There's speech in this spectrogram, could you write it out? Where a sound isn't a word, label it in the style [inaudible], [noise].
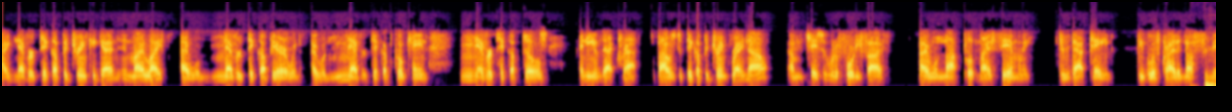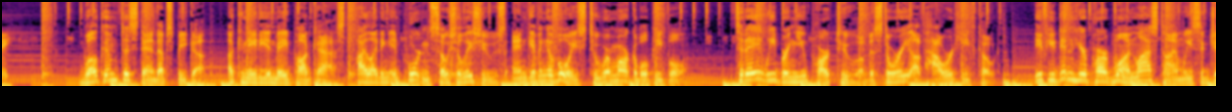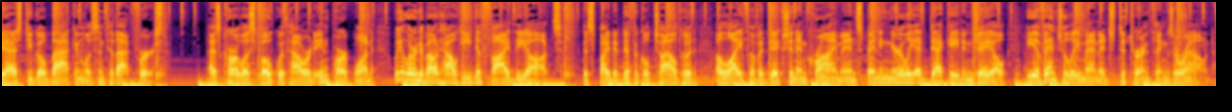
I never pick up a drink again in my life, I will never pick up heroin. I will never pick up cocaine, never pick up pills, any of that crap. If I was to pick up a drink right now, I'm going to chase it with a 45. I will not put my family through that pain. People have cried enough for me. Welcome to Stand Up Speak Up, a Canadian made podcast highlighting important social issues and giving a voice to remarkable people. Today, we bring you part two of the story of Howard Heathcote. If you didn't hear part one last time, we suggest you go back and listen to that first. As Carla spoke with Howard in part one, we learned about how he defied the odds. Despite a difficult childhood, a life of addiction and crime, and spending nearly a decade in jail, he eventually managed to turn things around.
